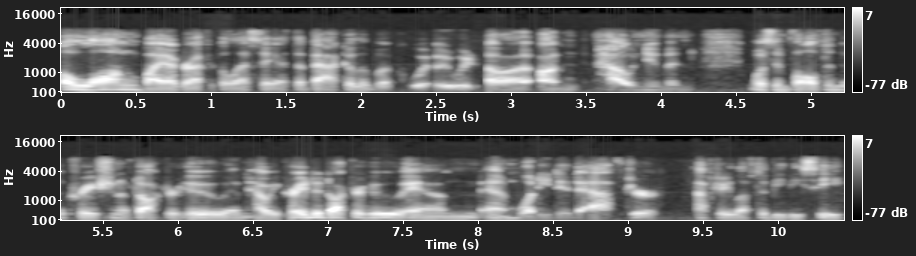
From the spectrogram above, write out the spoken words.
a long biographical essay at the back of the book w- w- uh, on how Newman was involved in the creation of Doctor Who and how he created Doctor Who and, and what he did after after he left the BBC.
